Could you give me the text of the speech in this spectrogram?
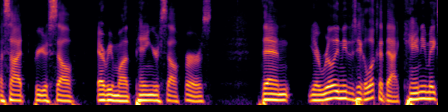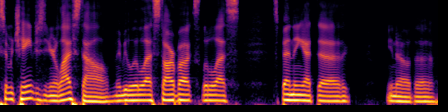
aside for yourself every month, paying yourself first, then you really need to take a look at that. Can you make some changes in your lifestyle? Maybe a little less Starbucks, a little less spending at the you know, the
